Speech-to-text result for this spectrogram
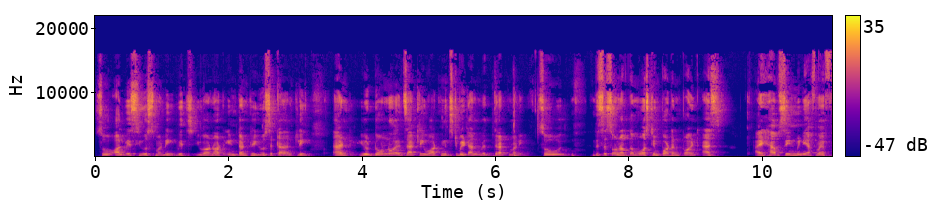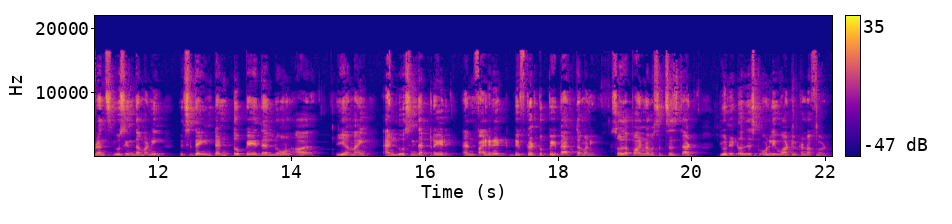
So always use money which you are not intend to use it currently and you don't know exactly what needs to be done with that money. So this is one of the most important point as I have seen many of my friends using the money which they intend to pay the loan or EMI and losing the trade and finding it difficult to pay back the money. So the point number six is that you need to list only what you can afford.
